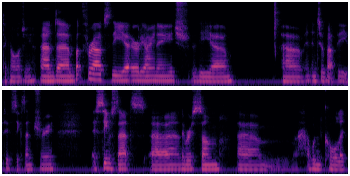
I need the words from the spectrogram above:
technology and um, but throughout the uh, early iron age the um, um, in, into about the fifth sixth century it seems that uh, there were some um, i wouldn't call it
